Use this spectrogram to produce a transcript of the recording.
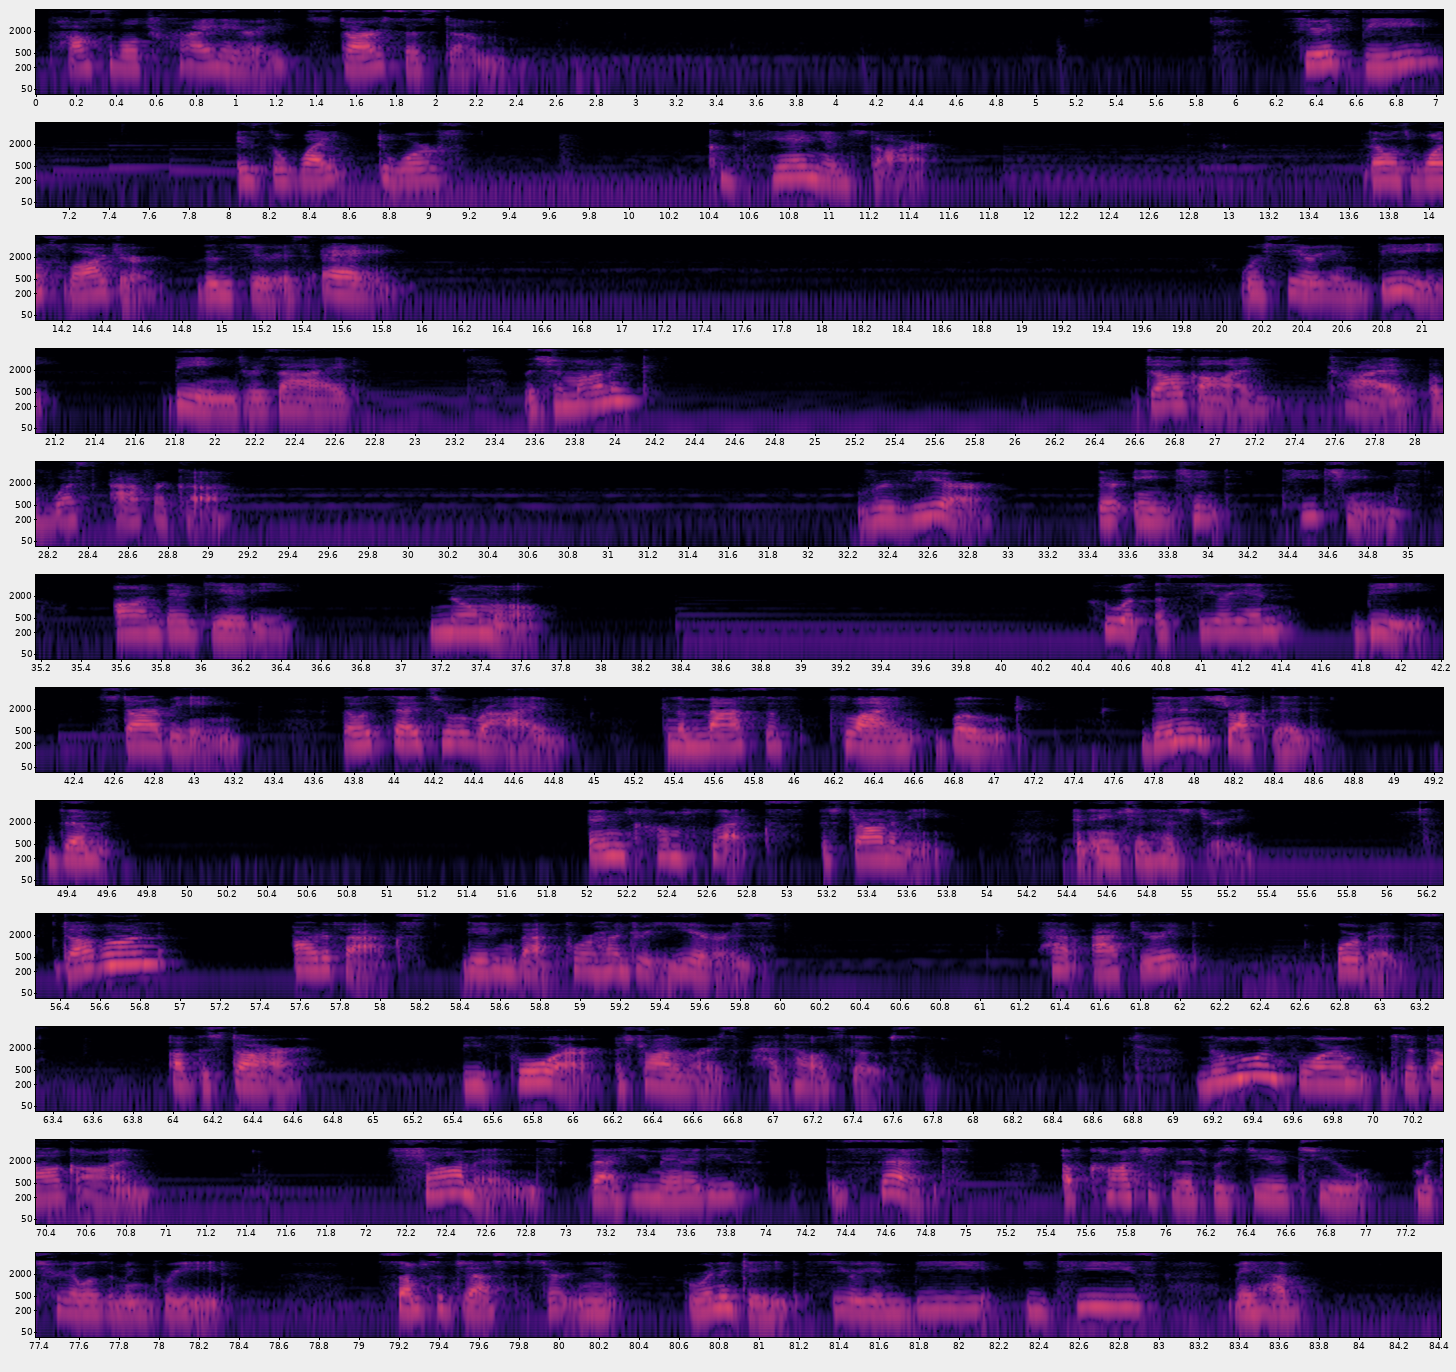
possible trinary star system. Sirius B is the white dwarf companion star that was once larger than Sirius A, where Sirian B beings reside. The shamanic Dogon tribe of West Africa revere their ancient teachings on their deity Nommo, who was a Sirian B, star being, that was said to arrive in a massive flying boat, then instructed them in complex astronomy and ancient history. Dogon artifacts dating back 400 years have accurate orbits of the star before astronomers had telescopes. Nommo informed the Dogon shamans that humanity's descent of consciousness was due to materialism and greed. Some suggest certain renegade Sirian B ETs may have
